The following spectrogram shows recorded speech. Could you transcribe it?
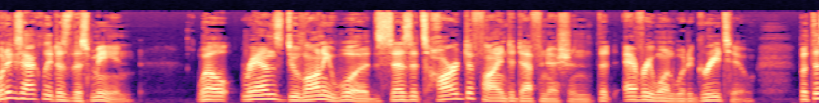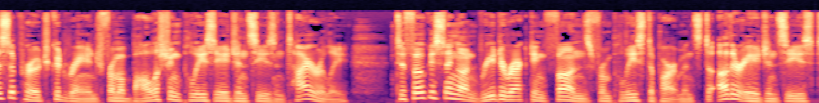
What exactly does this mean? Well, Rand's Dulani Woods says it's hard to find a definition that everyone would agree to, but this approach could range from abolishing police agencies entirely to focusing on redirecting funds from police departments to other agencies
